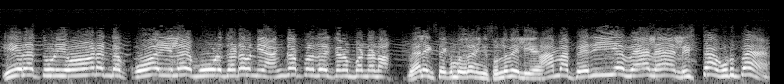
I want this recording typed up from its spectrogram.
ஈர துணியோட இந்த கோயில மூணு தடவை நீ அங்க பிரதட்சணம் பண்ணணும். வேலைக்கு சேர்க்கும் போதெல்லாம் நீங்க சொல்லவே இல்லையே. ஆமா பெரிய வேலை. லிஸ்டா கொடுப்பேன்.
